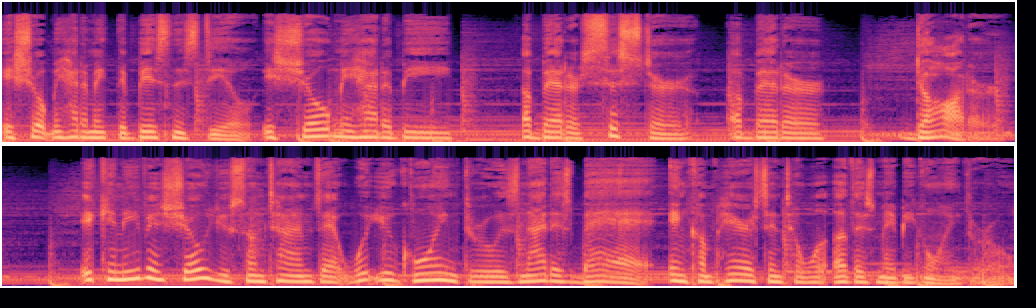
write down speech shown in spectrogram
It showed me how to make the business deal. It showed me how to be a better sister, a better daughter, it can even show you sometimes that what you're going through is not as bad in comparison to what others may be going through.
